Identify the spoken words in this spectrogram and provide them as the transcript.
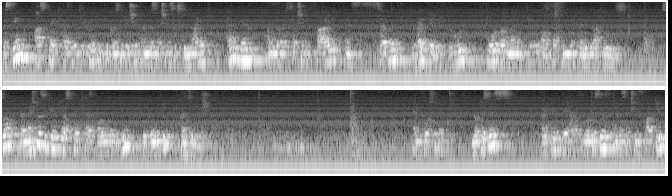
The same aspect has been taken into consideration under section 69 and then under section 5 and 7 read with Rule 419A of the Indian Telegraph Rules. So the national security aspect has already been taken into consideration. Enforcement notices, like if they have notices under section forty,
